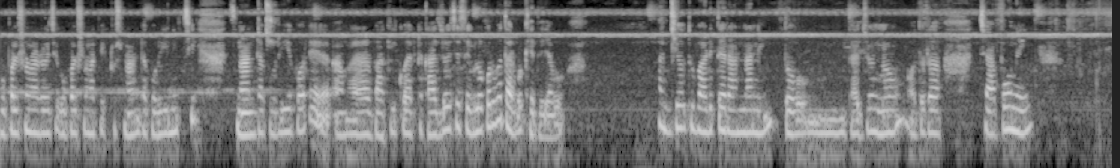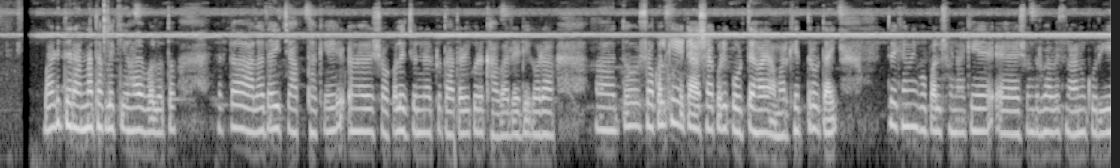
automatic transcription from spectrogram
গোপাল সোনা রয়েছে। গোপাল সোনাকে একটু স্নানটা করিয়ে নিচ্ছি। স্নানটা করিয়ে পরে আমার বাকি কয়েকটা কাজ রয়েছে, সেগুলো করব, তারপর খেতে যাব। আর যেহেতু বাড়িতে রান্না নেই, তো তার জন্য অতটা চাপও নেই। বাড়িতে রান্না থাকলে কি হয় বলো তো? একটা আলাদাই চাপ থাকে সকালের জন্য একটু তাড়াতাড়ি করে খাবার রেডি করা তো সকলকে এটা আশা করি করতে হয়, আমার ক্ষেত্রেও তাই। তো এখানে গোপাল সোনাকে সুন্দরভাবে স্নান করিয়ে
